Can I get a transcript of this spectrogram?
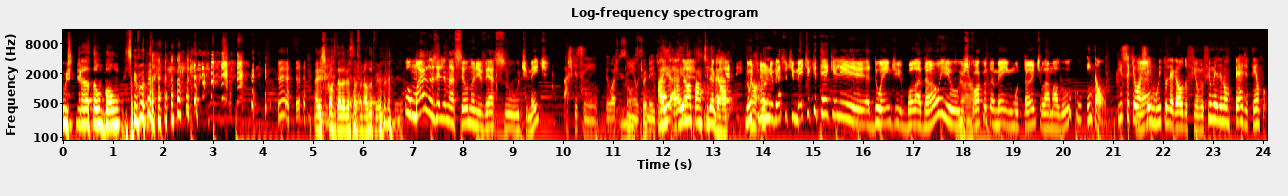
o, o cheiro era tão bom, tipo... Aí eles cortaram a versão final do filme. O Miles, ele nasceu no universo Ultimate? Acho que sim. Eu acho que sim, é. Ultimate. Aí, aí é uma parte legal. Assim, no, Não, no eu- universo Ultimate é que tem aquele duende boladão e o Ah. Scorpion também mutante lá, maluco. Então, isso é que eu Né? achei muito legal do filme. O filme ele não perde tempo.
